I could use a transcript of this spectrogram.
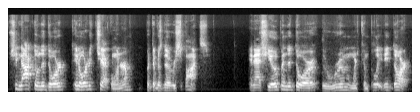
She knocked on the door in order to check on her, but there was no response. And as she opened the door, the room went completely dark.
